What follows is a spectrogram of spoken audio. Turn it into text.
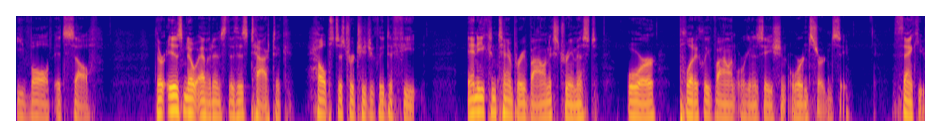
evolve itself. There is no evidence that this tactic helps to strategically defeat any contemporary violent extremist or politically violent organization or insurgency. Thank you.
